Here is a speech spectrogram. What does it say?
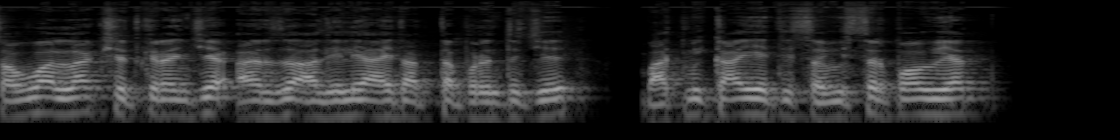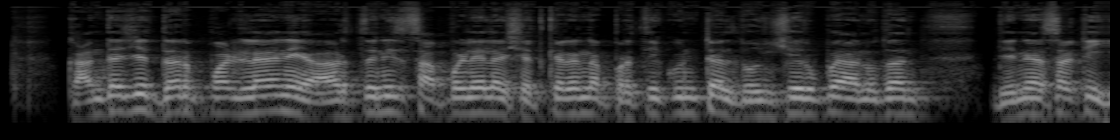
सव्वा लाख शेतकऱ्यांचे अर्ज आलेले आहेत आतापर्यंतचे. बातमी काय आहे ते सविस्तर पाहूयात. कांद्याचे दर पडल्याने अडचणीत सापडलेल्या शेतकऱ्यांना प्रति क्विंटल दोनशे रुपये अनुदान देण्यासाठी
